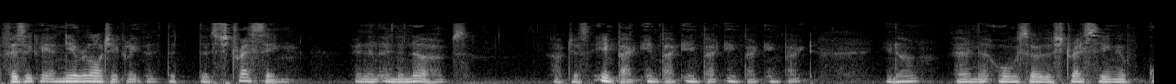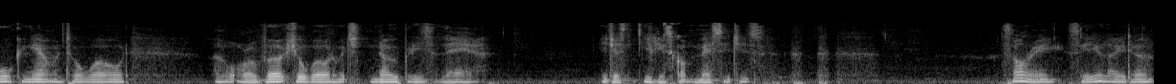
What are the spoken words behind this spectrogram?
physically and neurologically, the, the, the stressing in the, in the nerves of just impact, impact, impact, impact, impact, you know, and also the stressing of walking out into a world uh, or a virtual world in which nobody's there. You just you just got messages. Sorry, see you later.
